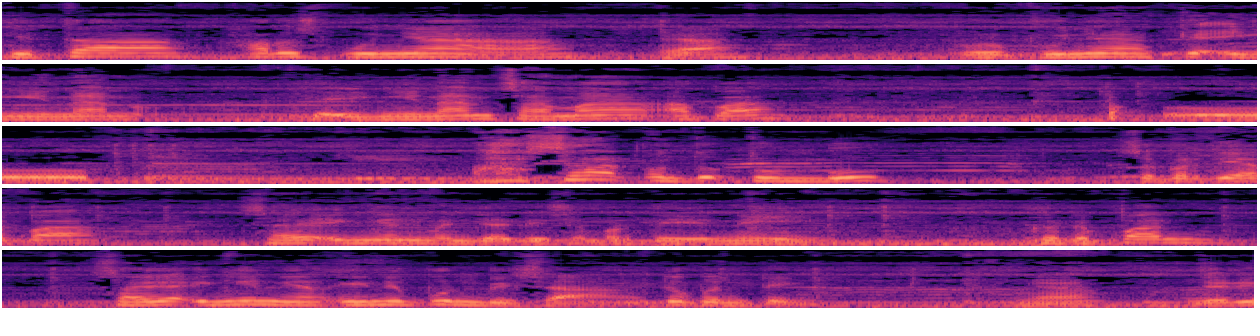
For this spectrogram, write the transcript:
Kita harus punya ya punya keinginan keinginan sama apa? Uh, hasrat untuk tumbuh. Seperti apa? Saya ingin menjadi seperti ini. Ke depan saya ingin yang ini pun bisa. Itu penting ya. Jadi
